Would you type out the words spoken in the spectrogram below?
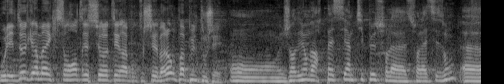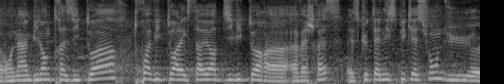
où les deux gamins qui sont rentrés sur le terrain pour toucher le ballon n'ont pas pu le toucher. On, on va repasser un petit peu sur la, sur la saison. Euh, on a un bilan de 13 victoires, 3 victoires à l'extérieur, 10 victoires à, à Vacheresse. Est-ce que tu as une explication du euh,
